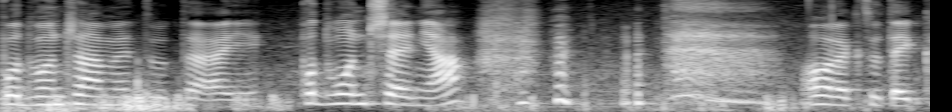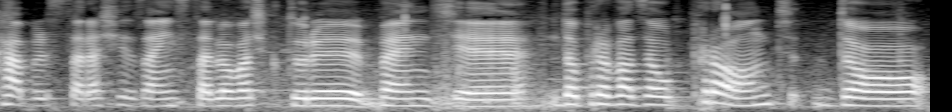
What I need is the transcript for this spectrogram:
Podłączamy tutaj podłączenia. Olek tutaj kabel stara się zainstalować, który będzie doprowadzał prąd do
